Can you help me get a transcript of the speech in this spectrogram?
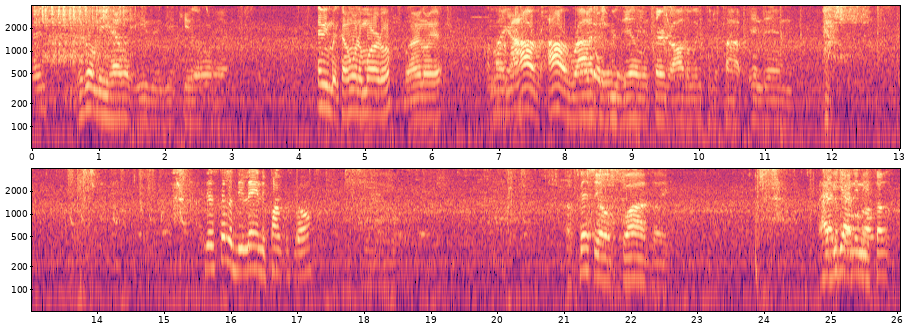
win. it's gonna be hella easy to get kills, bro. Let me make come one tomorrow though, but I don't know yet. I'm Like, I'll I'll ride the Brazilian server all the way to the top, and then There's still a delay in the pumps though. especially on squads, like. I Have like you gotten any squad. so?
